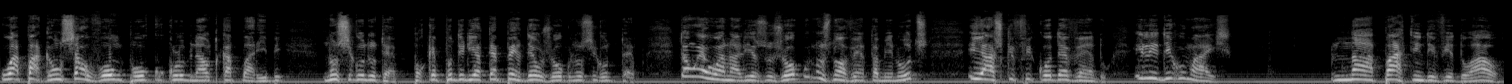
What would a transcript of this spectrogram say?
o apagão salvou um pouco o Clube Náutico Capibaribe no segundo tempo, porque poderia até perder o jogo no segundo tempo. Então, eu analiso o jogo nos 90 minutos e acho que ficou devendo. E lhe digo mais: na parte individual,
